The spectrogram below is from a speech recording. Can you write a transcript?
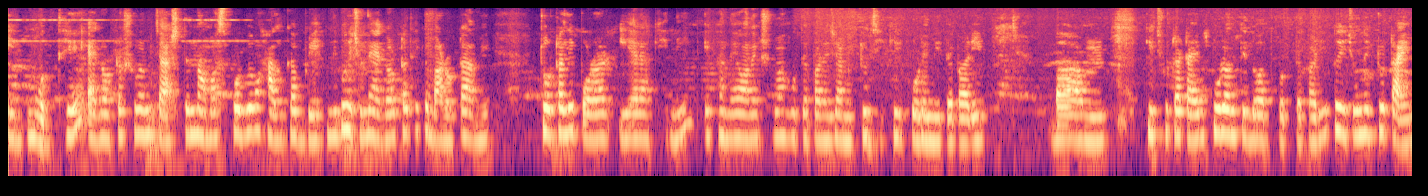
এই মধ্যে, এগারোটার সময় আমি চাষতে নামাজ পড়ব এবং হালকা ব্রেক নিব। এই জন্য এগারোটা থেকে বারোটা আমি টোটালি পড়ার ইয়ে রাখিনি। এখানে অনেক সময় হতে পারে যে আমি একটু জিকির করে নিতে পারি। বা কিছুটা টাইম কোরআন তিলাওয়াত করতে পারি। তো এই জন্য একটু টাইম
